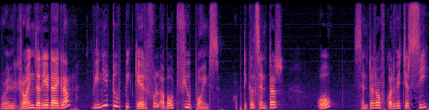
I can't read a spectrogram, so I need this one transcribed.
While drawing the ray diagram, we need to be careful about few points. Optical center O, center of curvature C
